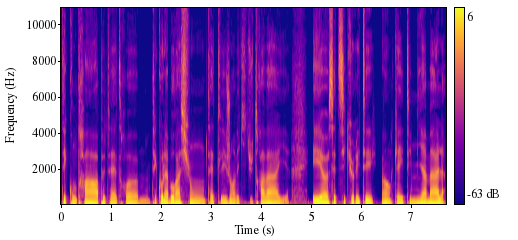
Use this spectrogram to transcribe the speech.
tes contrats, peut-être tes collaborations, peut-être les gens avec qui tu travailles et cette sécurité hein, qui a été mise à mal.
